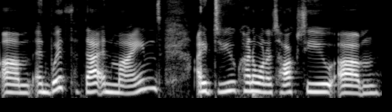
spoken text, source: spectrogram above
Um, and with that in mind, I do kind of want to talk to you um,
